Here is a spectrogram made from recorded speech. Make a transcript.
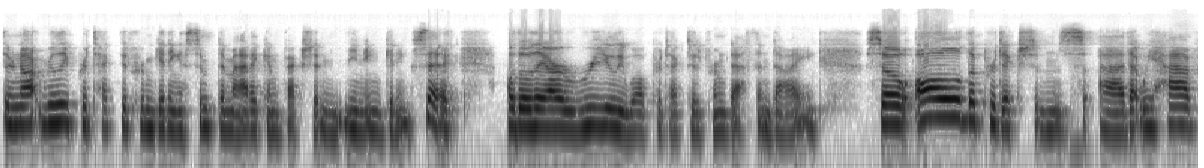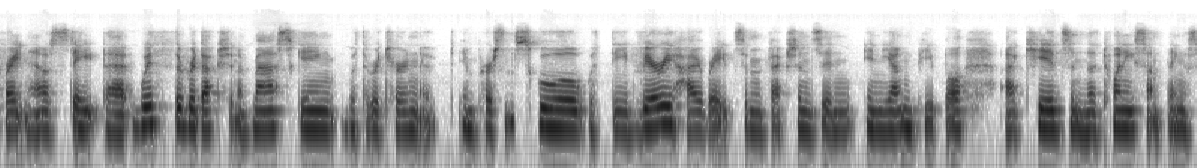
they're not really protected from getting a symptomatic infection, meaning getting sick, although they are really well protected from death and dying. So, all the predictions uh, that we have right now state that with the reduction of masking, with the return of in person school, with the very high rates of infections in, in young people, uh, kids in the 20 somethings,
